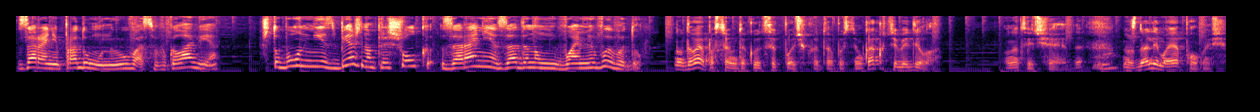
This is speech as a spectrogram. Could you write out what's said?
заранее продуманную у вас в голове, чтобы он неизбежно пришел к заранее заданному вами выводу. Ну, давай построим такую цепочку, допустим. Как у тебя дела? Он отвечает, да? Нужна ли моя помощь?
